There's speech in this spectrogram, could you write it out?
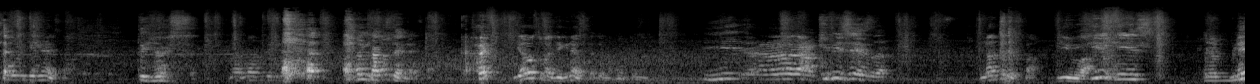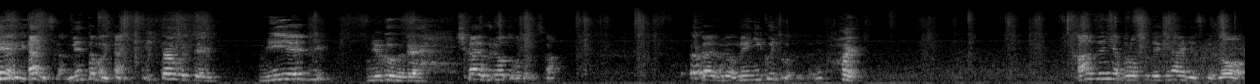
攻撃できないですかできないですななんでできないですか痛くてなんでできないですかはいやろうとまでできないですかでも本当にいやー厳しいですなんでですか？理由は？目が痛いんですか目ん玉痛い痛くて見えにくくて視界不良ってことですか視界不良目にくいってことですよねはい完全にはブロックできないですけど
